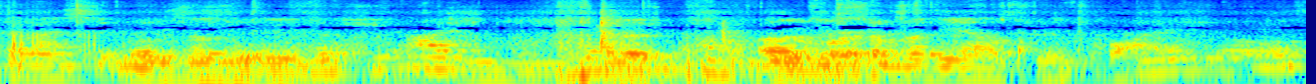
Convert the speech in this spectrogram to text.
Can I sit? No, it doesn't need. I- But Or it'll does somebody else require you?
